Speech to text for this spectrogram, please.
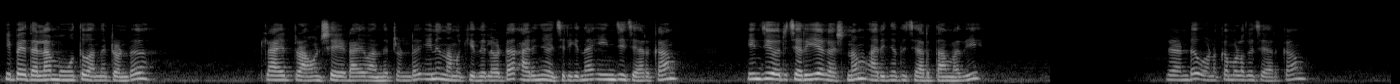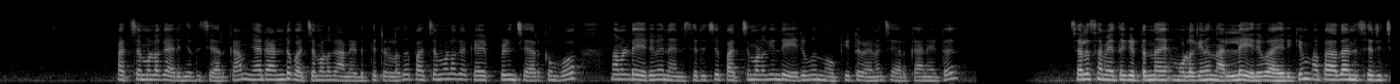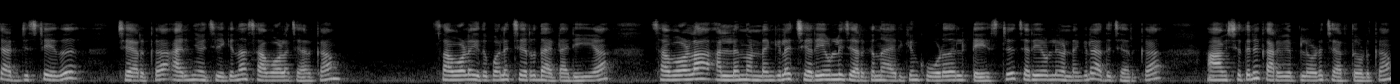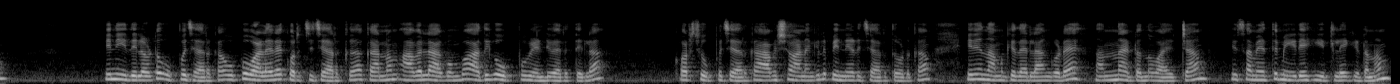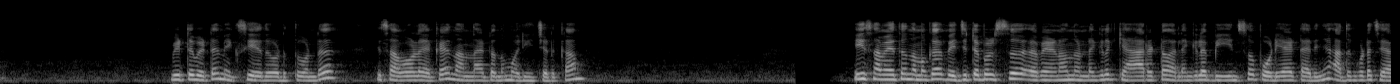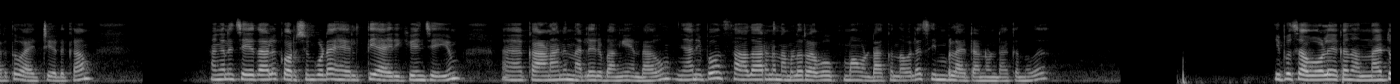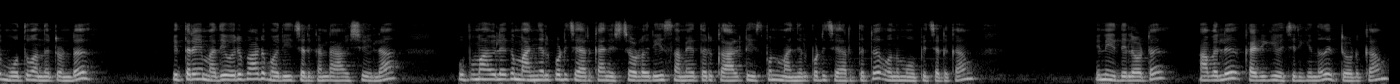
ഇപ്പോൾ ഇതെല്ലാം മൂത്ത് വന്നിട്ടുണ്ട്. ലൈറ്റ് ബ്രൗൺ ഷെയ്ഡായി വന്നിട്ടുണ്ട്. ഇനി നമുക്കിതിലോട്ട് അരിഞ്ഞു വെച്ചിരിക്കുന്ന ഇഞ്ചി ചേർക്കാം. ഇഞ്ചി ഒരു ചെറിയ കഷ്ണം അരിഞ്ഞത് ചേർത്താൽ മതി. രണ്ട് ഉണക്കമുളക് ചേർക്കാം. പച്ചമുളക് അരിഞ്ഞത് ചേർക്കാം. ഞാൻ രണ്ട് പച്ചമുളകാണ് എടുത്തിട്ടുള്ളത്. പച്ചമുളകൊക്കെ എപ്പോഴും ചേർക്കുമ്പോൾ നമ്മളുടെ എരിവിനനുസരിച്ച് പച്ചമുളകിന്റെ എരിവ് നോക്കിയിട്ട് വേണം ചേർക്കാനായിട്ട്. ചില സമയത്ത് കിട്ടുന്ന മുളകിന് നല്ല എരിവായിരിക്കും. അപ്പോൾ അതനുസരിച്ച് അഡ്ജസ്റ്റ് ചെയ്ത് ചേർക്കുക. അരിഞ്ഞു വെച്ചിരിക്കുന്ന സവോള ചേർക്കാം. സവോള ഇതുപോലെ ചെറുതായിട്ട് അരിയുക. സവോള അല്ലെന്നുണ്ടെങ്കിൽ ചെറിയ ഉള്ളി ചേർക്കുന്നതായിരിക്കും കൂടുതൽ ടേസ്റ്റ് ചെറിയ ഉള്ളി ഉണ്ടെങ്കിൽ അത് ചേർക്കുക. ആവശ്യത്തിന് കറിവേപ്പിലൂടെ ചേർത്ത് കൊടുക്കാം. ഇനി ഇതിലോട്ട് ഉപ്പ് ചേർക്കുക ഉപ്പ് വളരെ കുറച്ച് ചേർക്കുക. കാരണം അവലാകുമ്പോൾ അധികം ഉപ്പ് വേണ്ടി വരത്തില്ല. കുറച്ച് ഉപ്പ് ചേർക്കുക ആവശ്യമാണെങ്കിൽ പിന്നീട് ചേർത്ത് കൊടുക്കാം. ഇനി നമുക്കിതെല്ലാം കൂടെ നന്നായിട്ടൊന്ന് വഴറ്റാം. ഈ സമയത്ത് മീഡിയം ഹീറ്റിലേക്ക് ഇടണം. വിട്ട് വിട്ട് മിക്സ് ചെയ്ത് കൊടുത്തുകൊണ്ട് ഈ സവോളയൊക്കെ നന്നായിട്ടൊന്ന് മൊരിയിച്ചെടുക്കാം. ഈ സമയത്ത് നമുക്ക് വെജിറ്റബിൾസ് വേണമെന്നുണ്ടെങ്കിൽ ക്യാരറ്റോ അല്ലെങ്കിൽ ബീൻസോ പൊടിയായിട്ട് അരിഞ്ഞ് അതും കൂടെ ചേർത്ത് വഴറ്റിയെടുക്കാം. അങ്ങനെ ചെയ്താൽ കുറച്ചും കൂടെ ഹെൽത്തി ആയിരിക്കുകയും ചെയ്യും. കാണാനും നല്ലൊരു ഭംഗിയുണ്ടാകും. ഞാനിപ്പോൾ സാധാരണ നമ്മൾ റവ ഉപ്പുമാവ് ഉണ്ടാക്കുന്ന പോലെ സിമ്പിളായിട്ടാണ് ഉണ്ടാക്കുന്നത്. ഇപ്പോൾ സവോളയൊക്കെ നന്നായിട്ട് മൂത്ത് വന്നിട്ടുണ്ട്. ഇത്രയും മതി. ഒരുപാട് മൊരിയിച്ചെടുക്കേണ്ട ആവശ്യമില്ല. ഉപ്പുമാവിലേക്ക് മഞ്ഞൾപ്പൊടി ചേർക്കാൻ ഇഷ്ടമുള്ളവർ ഈ സമയത്ത് ഒരു കാൽ ടീസ്പൂൺ മഞ്ഞൾപ്പൊടി ചേർത്തിട്ട് ഒന്ന് മൂപ്പിച്ചെടുക്കാം. ഇനി ഇതിലോട്ട് അവൽ കഴുകി വെച്ചിരിക്കുന്നത് ഇട്ട് കൊടുക്കാം.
